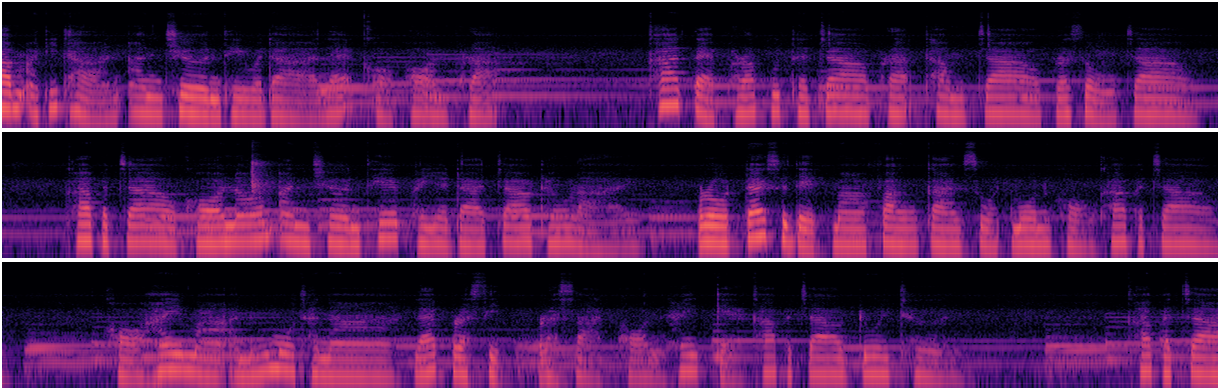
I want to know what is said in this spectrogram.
คำอธิษฐานอัญเชิญเทวดาและขอพรพระ ข้าแต่พระพุทธเจ้าพระธรรมเจ้าพระสงฆ์เจ้า ข้าพเจ้าขอน้อมอัญเชิญเทพพยดาเจ้าทั้งหลาย โปรดได้เสด็จมาฟังการสวดมนต์ของข้าพเจ้า ขอให้มาอนุโมทนาและประสิทธิ์ประสาทพรให้แก่ข้าพเจ้าด้วยเถิดข้าพเจ้า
